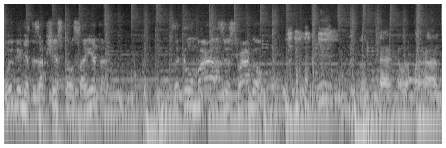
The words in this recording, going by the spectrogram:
выгонят из общественного совета за коллаборацию с врагом. Да, коллаборант.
